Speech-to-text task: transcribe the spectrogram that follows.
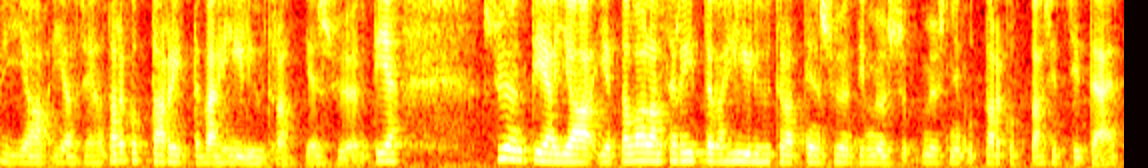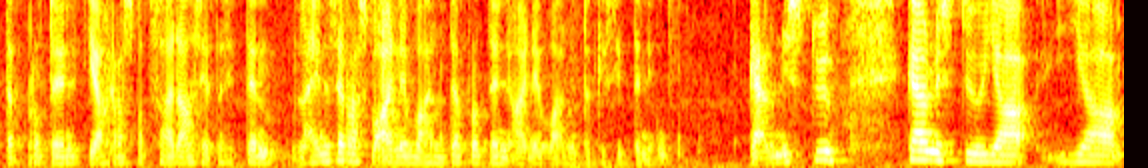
ja, ja sehän tarkoittaa riittävää hiilihydraattien syöntiä. syöntiä ja, ja tavallaan se riittävä hiilihydraattien syönti myös, myös niin kuin tarkoittaa sit sitä, että proteiinit ja rasvat saadaan sieltä sitten, lähinnä se rasva-aineenvaihdunta ja proteiiniaineenvaihduntakin sitten niin kuin käynnistyy, käynnistyy ja, ja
